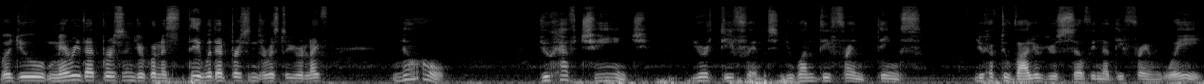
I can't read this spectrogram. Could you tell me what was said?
but you marry that person, you're gonna stay with that person the rest of your life. No, you have changed. You're different. You want different things. You have to value yourself in a different way.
